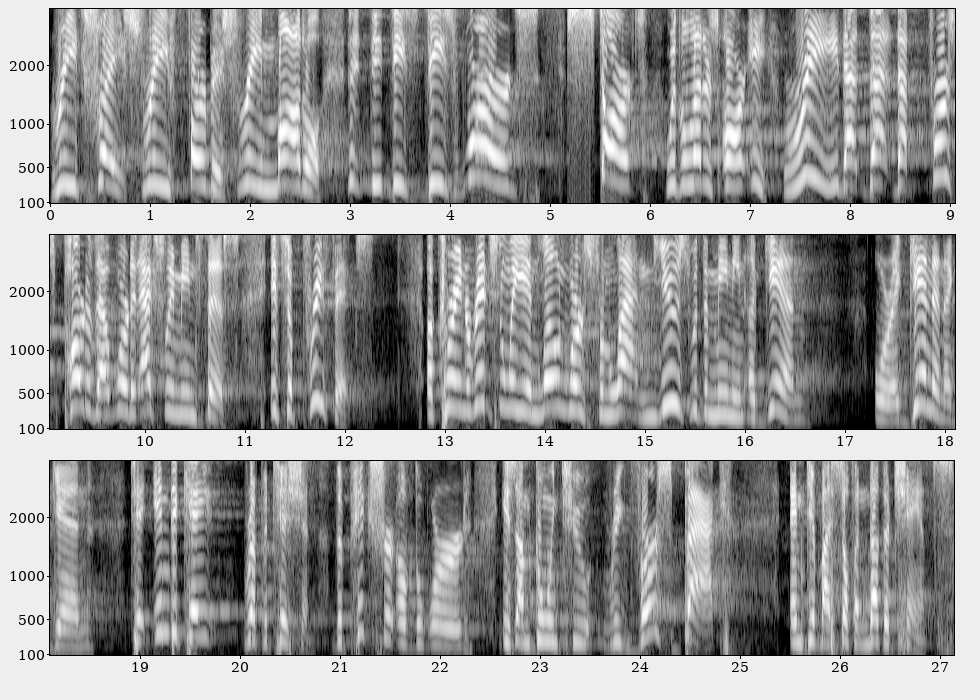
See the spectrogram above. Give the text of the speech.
retrace, refurbish, remodel. These, these words start with the letters R-E. Re, that, that, that first part of that word, it actually means this. It's a prefix occurring originally in loan words from Latin, used with the meaning again or again and again to indicate repetition. The picture of the word is I'm going to reverse back and give myself another chance.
